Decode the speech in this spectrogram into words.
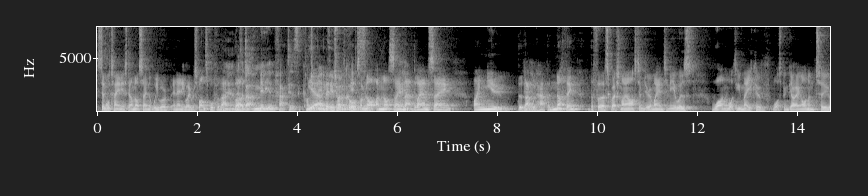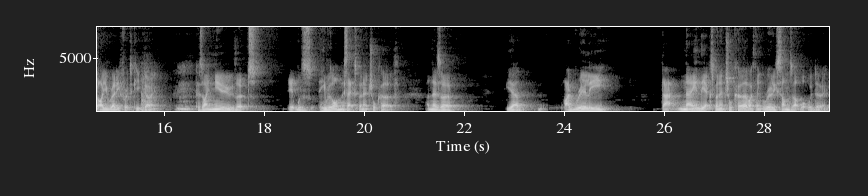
simultaneously. I'm not saying that we were in any way responsible for that. Yeah, but there's about a million factors that contribute. yeah, a million, of course. Peterson. I'm not. I'm not saying Yeah, that, yeah. but I am saying I knew that that would happen. Nothing. The first question I asked him during my interview was one, what do you make of what's been going on, and two, are you ready for it to keep going? Hmm. Because I knew that it was he was on this exponential curve, and there's a yeah, I really that name, the exponential curve, I think really sums up what we're doing.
